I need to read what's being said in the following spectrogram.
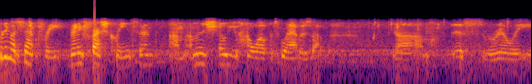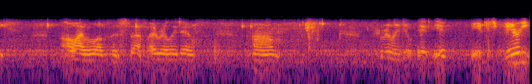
pretty much scent-free. Very fresh, clean scent. Um, I'm going to show you how well this lathers up. Um, this really, oh, I love this stuff. I really do. Um, I really do. It, it, it's very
